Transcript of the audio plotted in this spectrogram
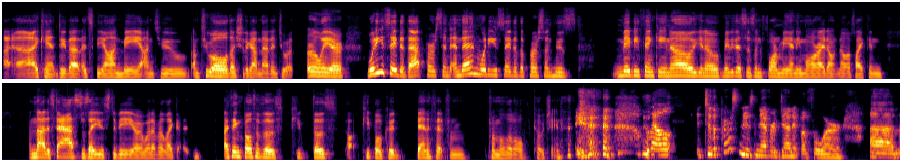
I, I can't do that. It's beyond me. I'm too i'm too old. I should have gotten that into it earlier. What do you say to that person? And then what do you say to the person who's maybe thinking oh you know maybe this isn't for me anymore. I don't know if i can i'm not as fast as i used to be or whatever? Like I think both of those pe- those uh, people could benefit from from a little coaching. well, to the person who's never done it before, um,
